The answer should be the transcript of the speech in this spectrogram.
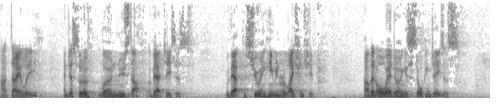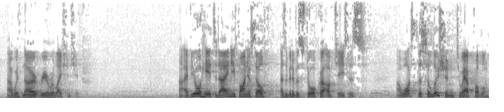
uh, daily and just sort of learn new stuff about Jesus without pursuing Him in relationship, uh, then all we're doing is stalking Jesus uh, with no real relationship. Uh, if you're here today and you find yourself as a bit of a stalker of Jesus, uh, what's the solution to our problem?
